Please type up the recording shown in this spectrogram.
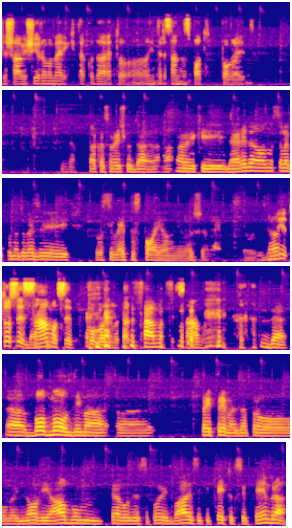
dešavaju širom Amerike, tako da eto, interesantan spot, pogledajte. Da. Tako sam već kod da, Amerike i nereda, odmah se lepo nadovezuje i to si lepo spojio, Miloše, lepo uzeo. Nije, to se Da. samo se pogodilo tako. Samo se Samo. Da, uh, Bob Mold ima uh, priprema zapravo ovaj novi album, trebalo bi da se pojavi 25. septembra.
